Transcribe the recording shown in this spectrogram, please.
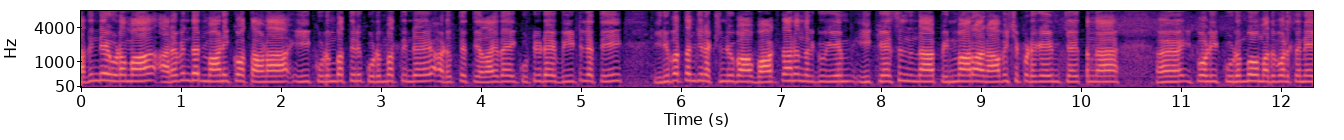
അതിന്റെ ഉടമ അരവിന്ദൻ മാണിക്കോത്താണ് ഈ കുടുംബത്തിന് കുടുംബത്തിന്റെ അടുത്തെത്തി. അതായത് ഈ കുട്ടിയുടെ വീട്ടിലെത്തി. ഇരുപത്തഞ്ച് ലക്ഷം രൂപ വാഗ്ദാനം നൽകുകയും ഈ കേസിൽ നിന്ന് പിന്മാറാൻ ആവശ്യപ്പെടുകയും ചെയ്തെന്ന് ഇപ്പോൾ ഈ കുടുംബവും അതുപോലെ തന്നെ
